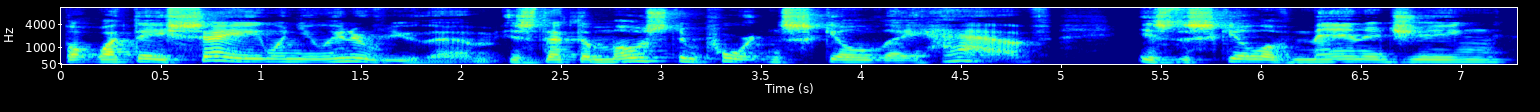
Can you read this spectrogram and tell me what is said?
But what they say when you interview them is that the most important skill they have is the skill of managing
